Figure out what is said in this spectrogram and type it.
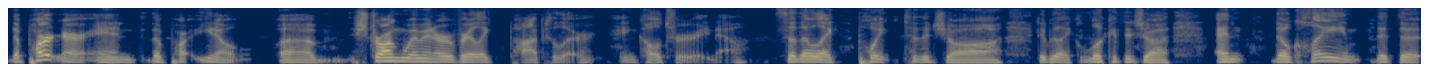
the partner and the part, you know, um, strong women are very like popular in culture right now. So they'll like point to the jaw. They'll be like, look at the jaw, and they'll claim that the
